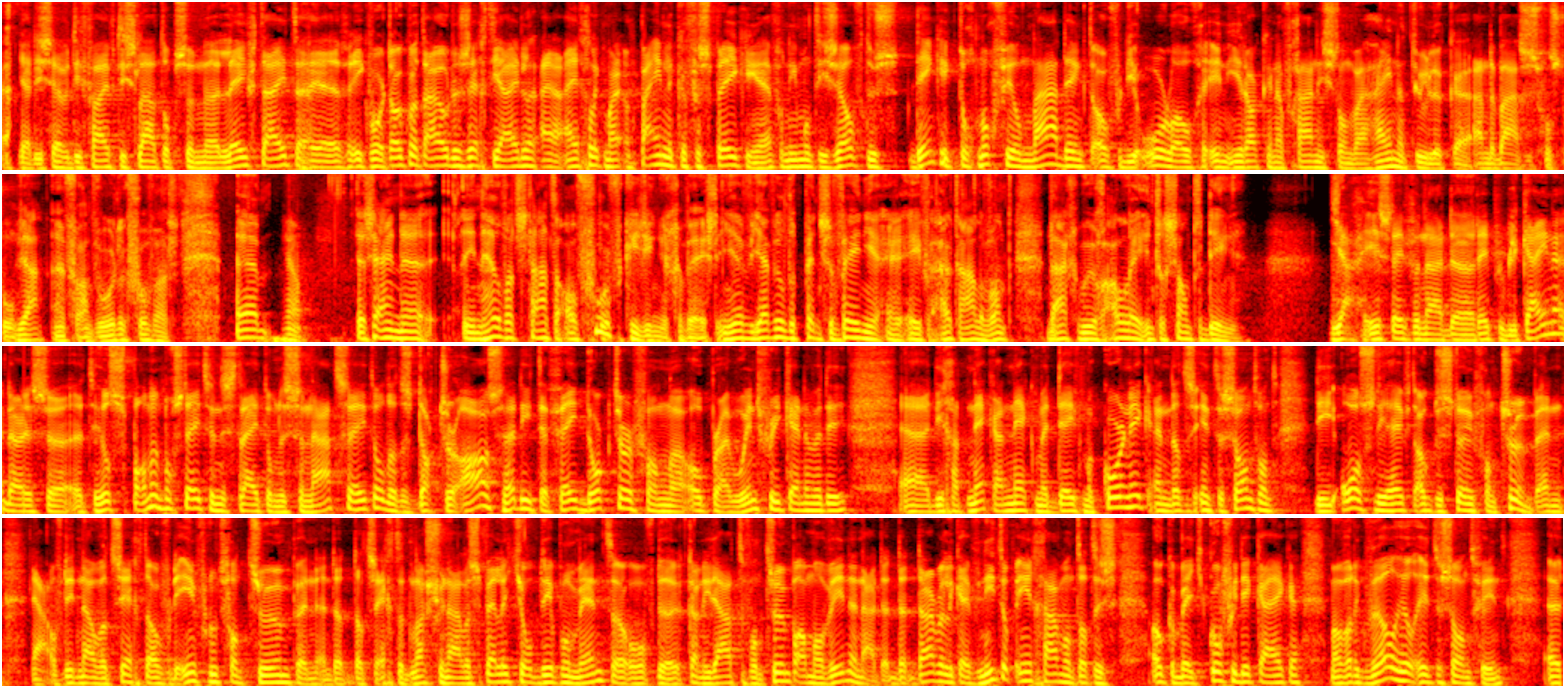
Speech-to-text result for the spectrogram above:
Ja, die 75 die slaat op zijn uh, leeftijd. Uh, ik word ook wat ouder, zegt hij eigenlijk. Maar een pijnlijke verspreking hè, van iemand die zelf dus, denk ik, toch nog veel nadenkt over die oorlogen in Irak en Afghanistan, waar hij natuurlijk aan de basis van stond. Ja, en verantwoordelijk voor was. Um, ja. Er zijn uh, in heel wat staten al voorverkiezingen geweest. En jij, jij wilde Pennsylvania er even uithalen, want daar gebeuren allerlei interessante dingen. Ja, eerst even naar de Republikeinen. Daar is uh, het heel spannend nog steeds in de strijd om de Senaatzetel. Dat is Dr. Oz, hè, die tv-dokter van uh, Oprah Winfrey kennen we die. Uh, die gaat nek aan nek met Dave McCormick. En dat is interessant, want die Oz die heeft ook de steun van Trump. En ja, of dit nou wat zegt over de invloed van Trump... en, en dat, dat is echt het nationale spelletje op dit moment... of de kandidaten van Trump allemaal winnen... nou, daar wil ik even niet op ingaan, want dat is ook een beetje koffiedik kijken. Maar wat ik wel heel interessant vind...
